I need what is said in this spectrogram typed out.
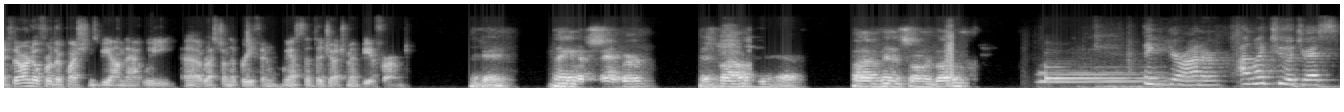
if there are no further questions beyond that, we uh, rest on the brief and we ask that the judgment be affirmed. Okay, thank you, Mr. Sandberg. Ms. Myles, you have five minutes on the vote. Thank you, Your Honor. I'd like to address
